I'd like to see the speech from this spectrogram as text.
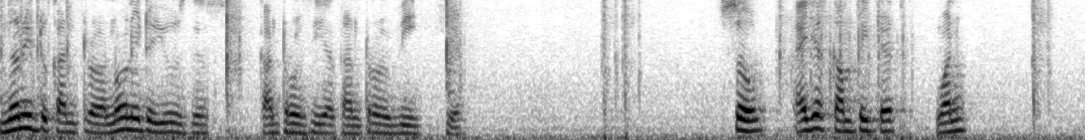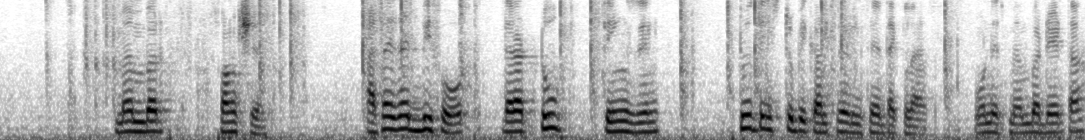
No need to control no need to use this control C or control V here. So I just completed one member function. As I said before there are two things in two things to be considered inside the class. One is member data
